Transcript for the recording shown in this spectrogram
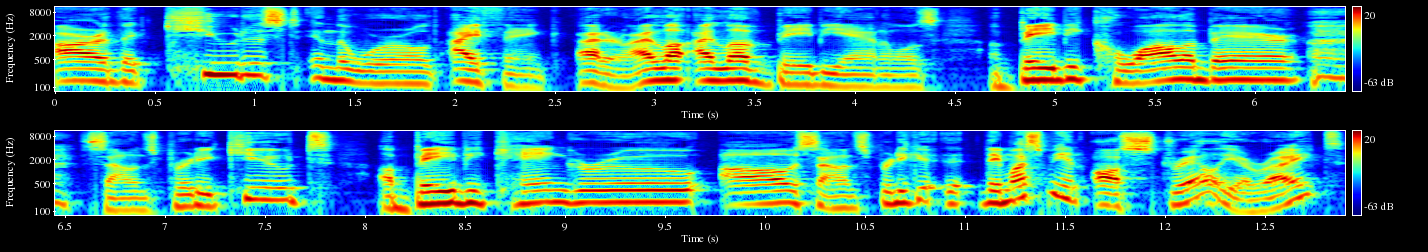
are the cutest in the world. I think. I don't know. I love I love baby animals. A baby koala bear sounds pretty cute. A baby kangaroo. Oh, sounds pretty good. They must be in Australia, right?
